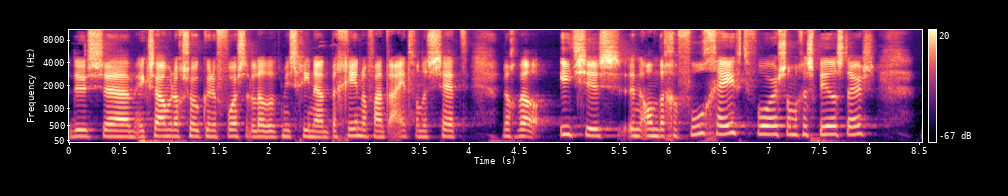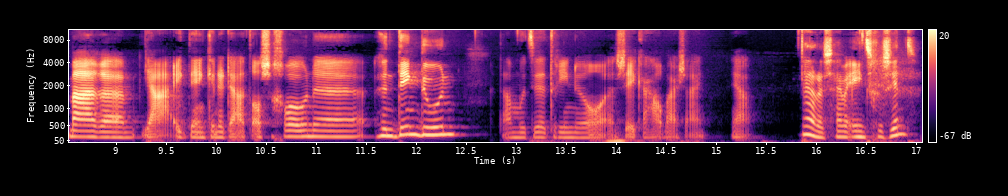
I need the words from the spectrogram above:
dus um, ik zou me nog zo kunnen voorstellen dat het misschien aan het begin of aan het eind van de set nog wel ietsjes een ander gevoel geeft voor sommige speelsters. Maar uh, ja, ik denk inderdaad, als ze gewoon uh, hun ding doen, dan moet de 3-0 uh, zeker haalbaar zijn. Ja. Nou, dan zijn we eensgezind.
